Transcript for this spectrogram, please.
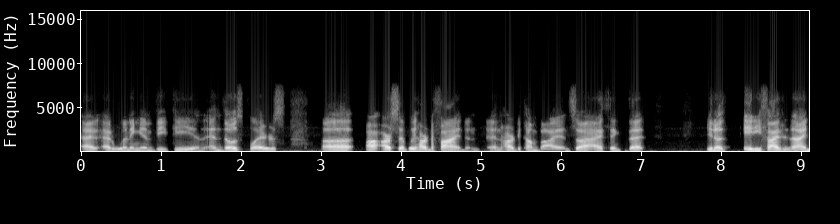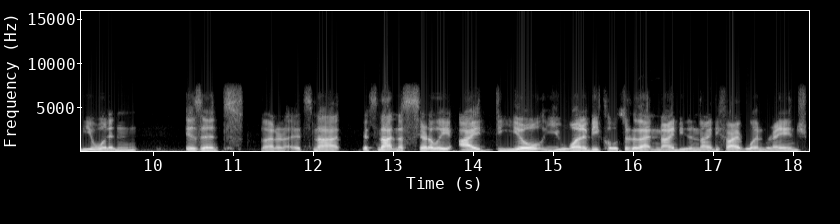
at, at winning mvp and and those players uh, are, are simply hard to find and, and hard to come by. And so i think that you know 85 to 90 win isn't i don't know it's not it's not necessarily ideal. You want to be closer to that 90 to 95 win range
